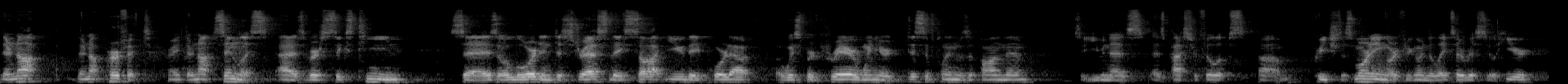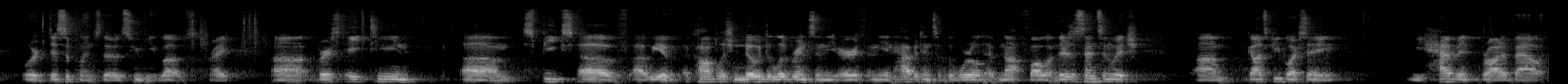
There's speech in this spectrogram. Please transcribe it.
They're not, they're not perfect, right? They're not sinless. As verse 16 says, O Lord, in distress they sought you, they poured out a whispered prayer when your discipline was upon them. So even as, as Pastor Phillips um, preached this morning, or if you're going to late service, you'll hear Lord disciplines those whom he loves, right? Uh, verse 18 um, speaks of uh, we have accomplished no deliverance in the earth, and the inhabitants of the world have not fallen. There's a sense in which um, God's people are saying, we haven't brought about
